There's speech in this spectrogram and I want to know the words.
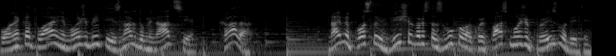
ponekad lajanje može biti i znak dominacije. Kada? Naime, postoji više vrsta zvukova koje pas može proizvoditi.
